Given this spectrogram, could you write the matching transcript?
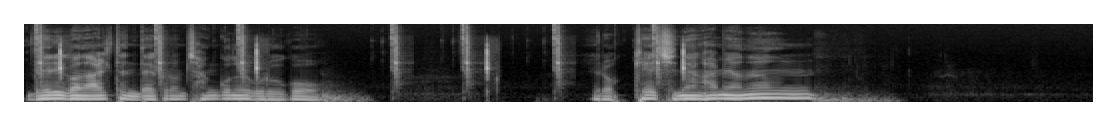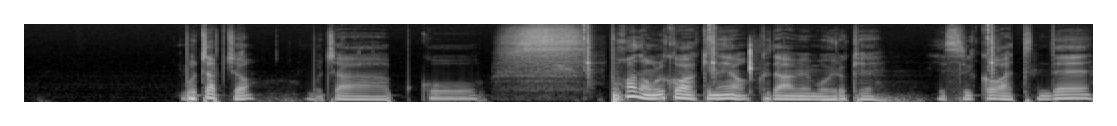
내리거나 할 텐데 그럼 장군을 부르고 이렇게 진행하면은 못 잡죠. 못 잡고 포가 넘을 것 같긴 해요. 그 다음에 뭐 이렇게 있을 것 같은데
